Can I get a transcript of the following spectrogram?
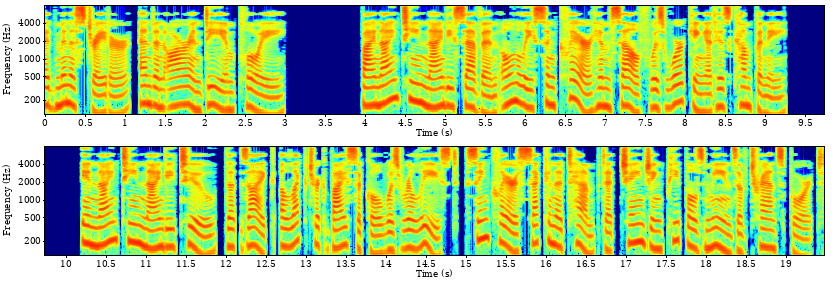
administrator, and an R&D employee. By 1997 only Sinclair himself was working at his company. In 1992, the Zike electric bicycle was released, Sinclair's second attempt at changing people's means of transport.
